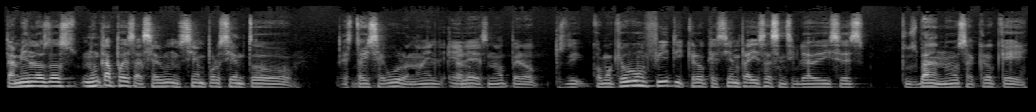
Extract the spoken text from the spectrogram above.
también los dos, nunca puedes hacer un 100%, estoy seguro, ¿no? Él, él es, ¿no? Pero pues, como que hubo un fit y creo que siempre hay esa sensibilidad de dices, pues va, ¿no? O sea, creo que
